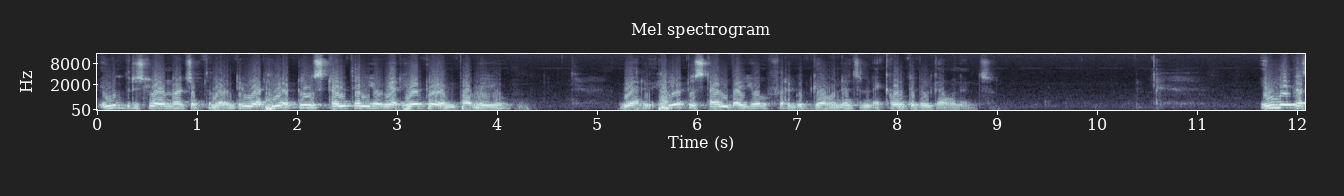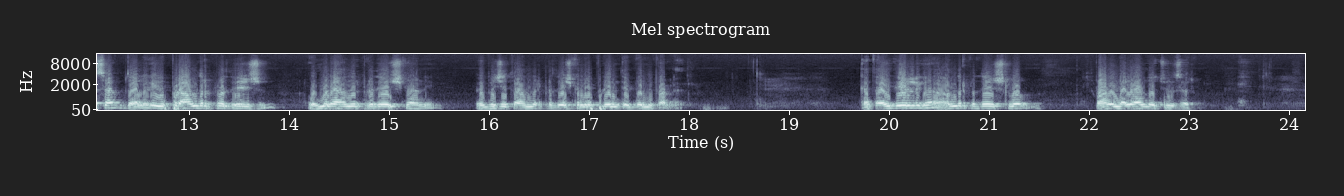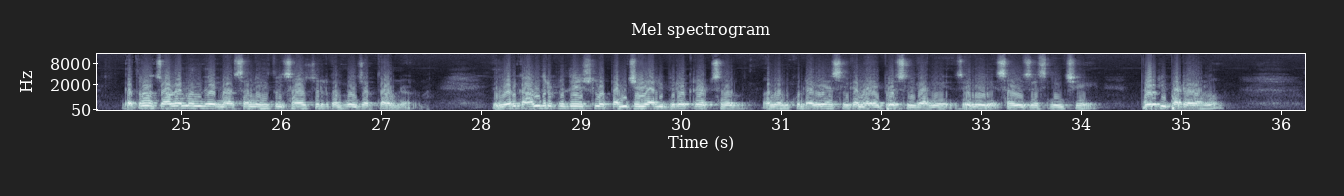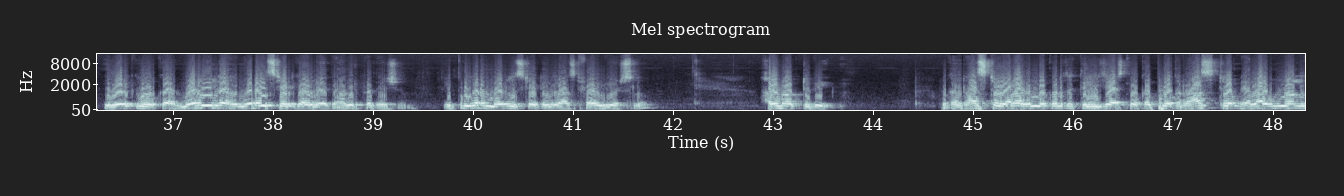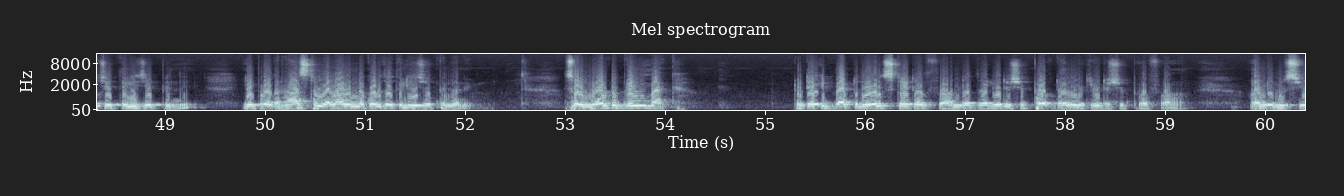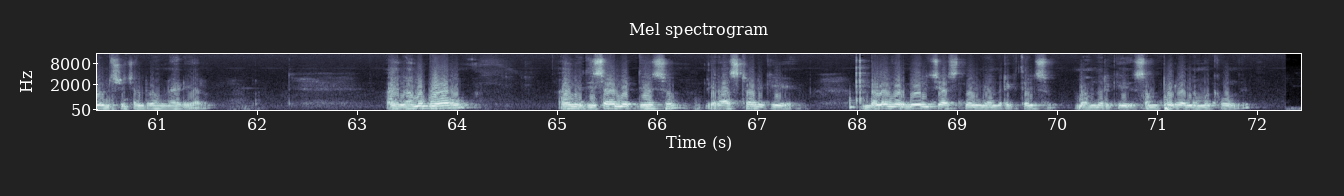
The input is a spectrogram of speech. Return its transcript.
ఎందుకు దృష్టిలో ఉన్నా చెప్తున్నా అంటే we are here to strengthen you we are here to empower you we are here to stand by you for good governance and accountable governance ఇన్ని దశాబ్దాలుగా ఇప్పుడు ఆంధ్రప్రదేశ్ ఉమ్మడి ఆంధ్రప్రదేశ్ కానీ విభజిత ఆంధ్రప్రదేశ్ కానీ ఎప్పుడు ఇంత ఇబ్బంది పడలేదు. గత ఐదేళ్ళుగా ఆంధ్రప్రదేశ్లో పాలన ఎలా ఉందో చూశారు. గతంలో చాలామంది నా సన్నిహితులు సహచరులు కొంతమంది చెప్తా ఉన్నారు. ఇదివరకు ఆంధ్రప్రదేశ్లో పనిచేయాలి బ్యూరోక్రాట్స్ అని అనుకుంటే ఐఏఎస్లు కానీ ఐపీఎస్లు కానీ ఎనీ సర్వీసెస్ నుంచి పోటీ పడేవాళ్ళం. ఇదివరకు ఒక మోడల్గా మోడల్ స్టేట్గా ఉండేది ఆంధ్రప్రదేశ్. ఇప్పుడు కూడా మోడల్ స్టేట్ లాస్ట్ ఫైవ్ ఇయర్స్లో. How not to be. ఒక రాష్ట్రం ఎలా ఉండకూడదో తెలియజేస్తుంది ఒకప్పుడు ఒక రాష్ట్రం ఎలా ఉండాలో తెలియజెప్పింది ఇప్పుడు ఒక రాష్ట్రం ఎలా ఉండకూడదో తెలియజెప్పిందని. So want to bring back to take it back to the old state of under the leadership of dynamic leadership of honourable CM Shri Chandrababu Naidu గారు. ఆయన అనుభవం ఆయన దిశానిర్దేశం ఈ రాష్ట్రానికి బలంగా మేలు చేస్తుందని మీ అందరికీ తెలుసు. మా అందరికీ సంపూర్ణ నమ్మకం ఉంది.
